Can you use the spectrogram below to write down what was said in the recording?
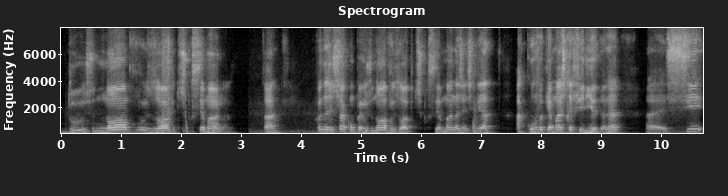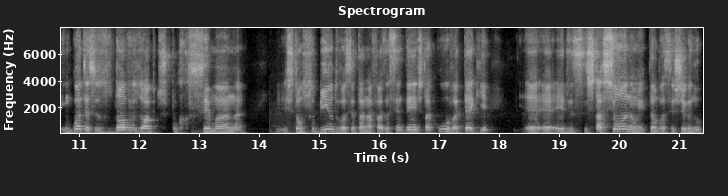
dos novos óbitos por semana. Tá? Quando a gente acompanha os novos óbitos por semana, a gente vê a, a curva que é mais referida. Né? Eh, se, enquanto esses novos óbitos por semana estão subindo, você está na fase ascendente da curva, até que é, é, eles estacionam, então você chega no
